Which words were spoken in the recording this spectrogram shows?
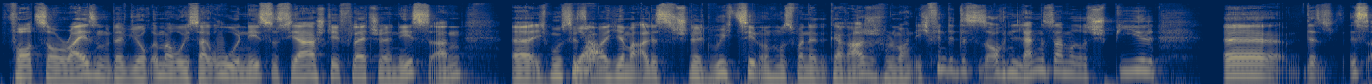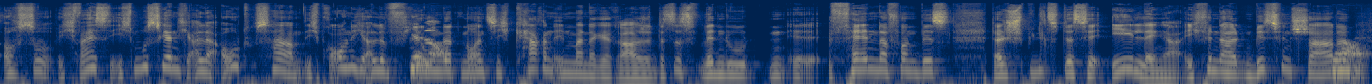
Forza Horizon oder wie auch immer, wo ich sage, oh, nächstes Jahr steht vielleicht schon der nächste an. Äh, ich muss jetzt ja. aber hier mal alles schnell durchziehen und muss meine Garage voll machen. Ich finde, das ist auch ein langsameres Spiel. Äh, das ist auch so, ich weiß, ich muss ja nicht alle Autos haben. Ich brauche nicht alle 490 genau. Karren in meiner Garage. Das ist, wenn du ein äh, Fan davon bist, dann spielst du das ja eh länger. Ich finde halt ein bisschen schade, ja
